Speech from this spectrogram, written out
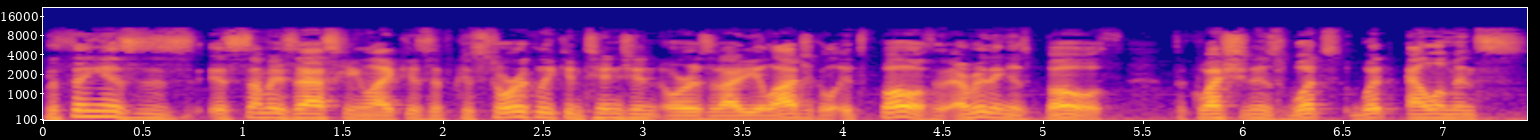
The thing is, is, is somebody's asking, like, is it historically contingent or is it ideological? It's both. Everything is both. The question is, what's, what elements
